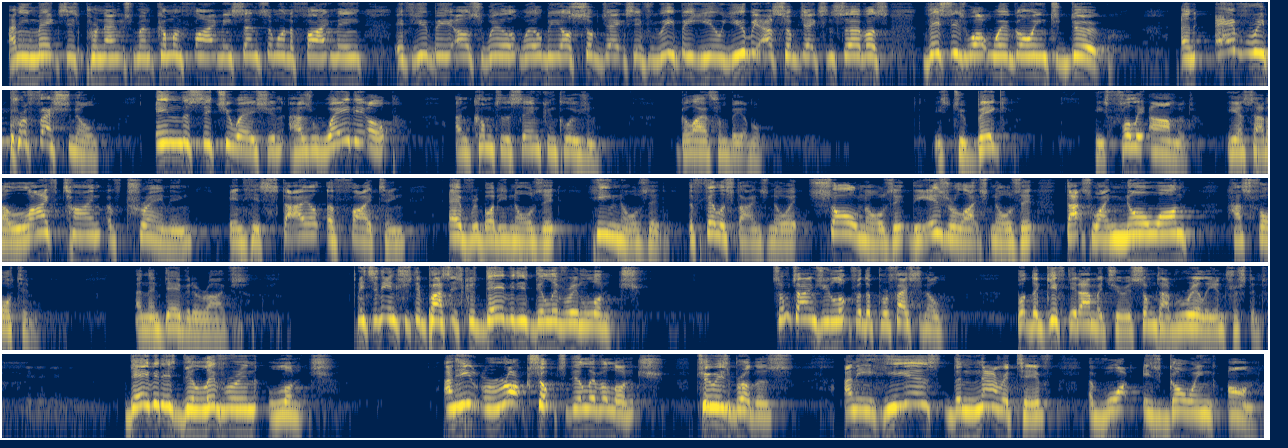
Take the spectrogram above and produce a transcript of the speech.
And he makes his pronouncement, come and fight me, send someone to fight me. If you beat us, we'll, we'll be your subjects. If we beat you, you be our subjects and serve us. This is what we're going to do. And every professional in the situation has weighed it up and come to the same conclusion. Goliath's unbeatable. He's too big. He's fully armored. He has had a lifetime of training in his style of fighting. Everybody knows it. He knows it. The Philistines know it. Saul knows it. The Israelites knows it. That's why no one has fought him. And then David arrives. It's an interesting passage because David is delivering lunch. Sometimes you look for the professional, but the gifted amateur is sometimes really interesting. David is delivering lunch. And he rocks up to deliver lunch to his brothers and he hears the narrative of what is going on.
